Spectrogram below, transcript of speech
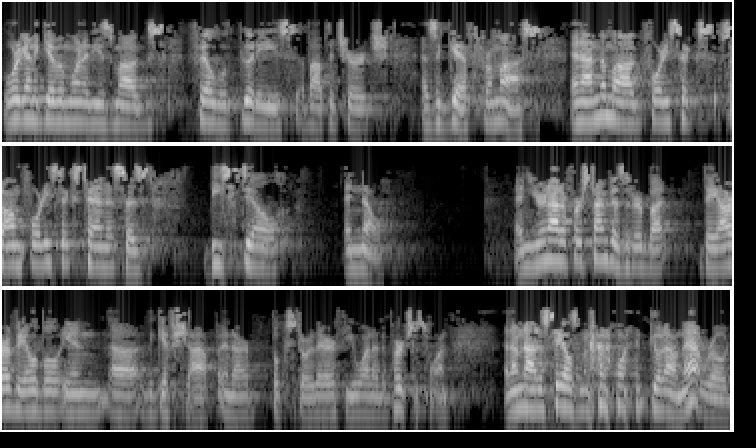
we're going to give them one of these mugs filled with goodies about the church as a gift from us. And on the mug, 46, Psalm 46:10, it says, "Be still and know. And you're not a first-time visitor, but they are available in uh, the gift shop in our bookstore there if you wanted to purchase one. And I'm not a salesman; I don't want to go down that road.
